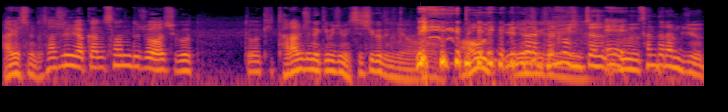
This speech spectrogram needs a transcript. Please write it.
알겠습니다. 사실 약간 산도 좋아하시고 또 이렇게 다람쥐 느낌이 좀 있으시거든요. 네. 아우, 옛날에 별명. 진짜 예. 그 산다람쥐,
